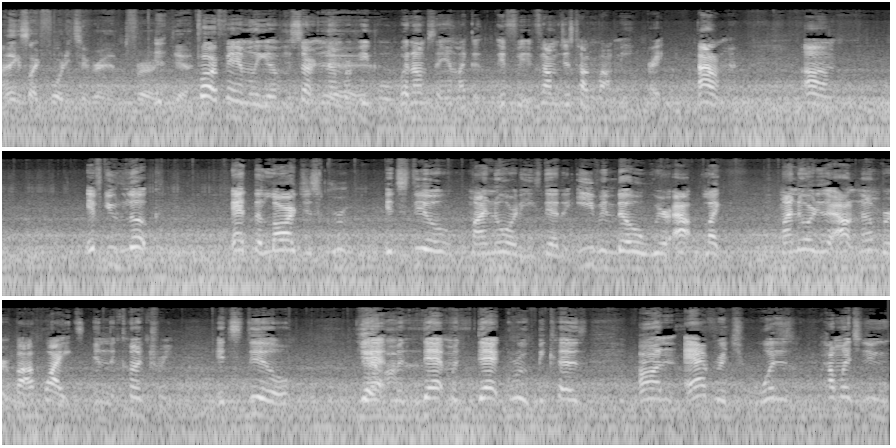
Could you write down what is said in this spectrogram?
I think it's like forty-two grand for it, yeah for a family of a certain number yeah, yeah, of people. But I'm saying like if if I'm just talking about me, right? I don't know. Um, if you look at the largest group, it's still minorities that even though we're out like minorities are outnumbered by whites in the country, it's still yeah, that uh, that that group because on average, what is how much do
